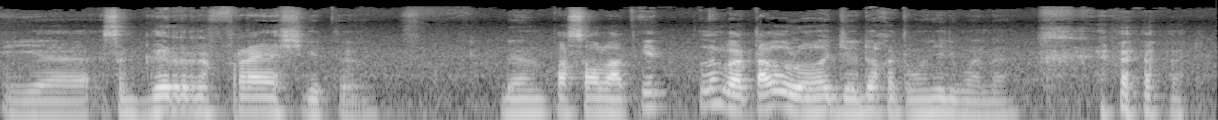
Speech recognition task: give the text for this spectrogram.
iya seger fresh gitu. Dan pas sholat id lo nggak tahu loh jodoh ketemunya di mana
